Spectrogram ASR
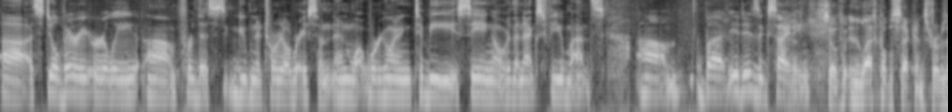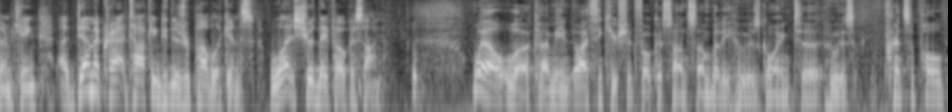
uh, still very early um, for this gubernatorial race and, and, what we're going to be seeing over the next few months. Um, but it is exciting. Yeah. So in the last couple seconds, Representative King, a Democrat talking to these Republicans, what should they focus on? Well, look, I mean, I think you should focus on somebody who is going to, who is principled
